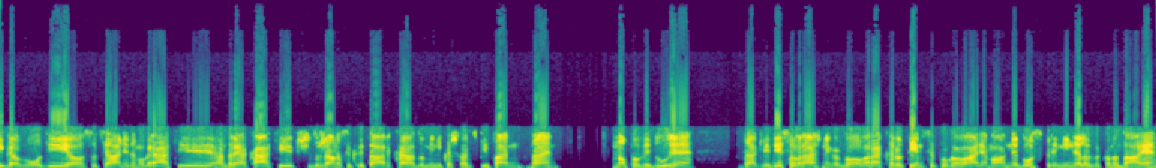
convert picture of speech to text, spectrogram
ki ga vodijo socialni demokrati, Andreja Katič, državna sekretarka Dominika Švarc-Pipan, no, poveduje, da glede sovražnega govora, ker o tem se pogovarjamo, ne bo spreminjala zakonodaje,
